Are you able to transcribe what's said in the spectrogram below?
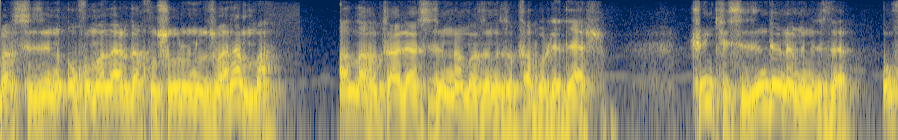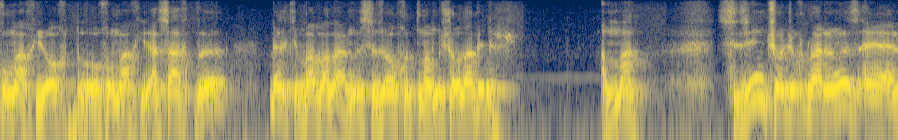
bak sizin okumalarda kusurunuz var ama Allahu Teala sizin namazınızı kabul eder. Çünkü sizin döneminizde okumak yoktu, okumak yasaktı. Belki babalarınız size okutmamış olabilir. Ama sizin çocuklarınız eğer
